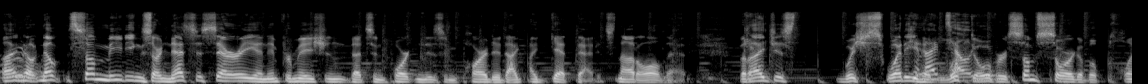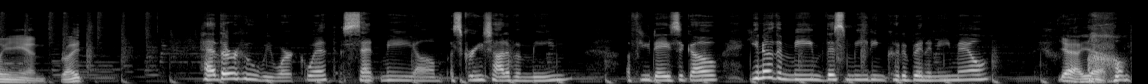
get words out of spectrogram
I know. Now, some meetings are necessary and information that's important is imparted. I, I get that. It's not all that. But I just wish Sweaty Can I had looked you? over some sort of a plan, right? Heather, who we work with, sent me um, a screenshot of a meme a few days ago. You know the meme, this meeting could have been an email? Yeah, yeah. Um,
